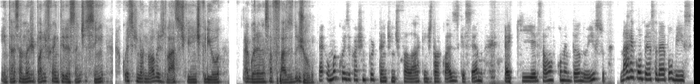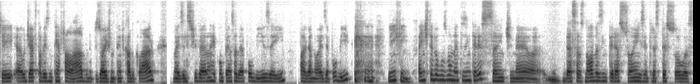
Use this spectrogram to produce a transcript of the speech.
Então essa merge pode ficar interessante sim, com esses novos laços que a gente criou agora nessa fase do jogo. É, uma coisa que eu acho importante a gente falar, que a gente estava quase esquecendo, é que eles estavam comentando isso na recompensa da Applebee's, que é, o Jeff talvez não tenha falado no episódio, não tenha ficado claro, mas eles tiveram a recompensa da Applebee's aí, paga nós Applebee. enfim, a gente teve alguns momentos interessantes, né, dessas novas interações entre as pessoas,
